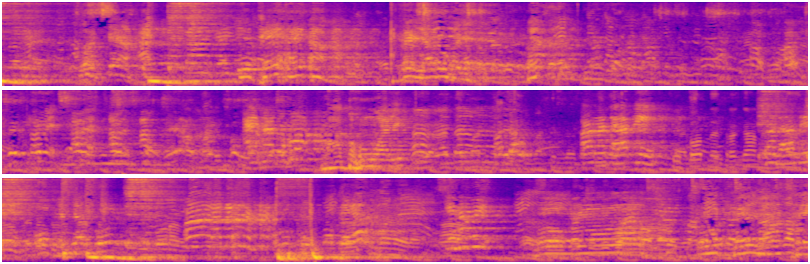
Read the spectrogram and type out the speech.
फ़ाइल में है बोना देना है के ही है है के? है है है यारो भाई। हाँ? तो हूँ वाली। चिपट नेत्र ओ क्या बोल बोना ओ थे ना थे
